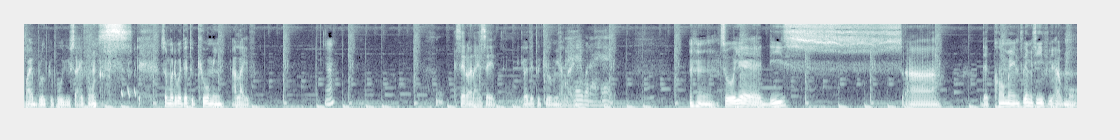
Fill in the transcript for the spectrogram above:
Why broke people use iPhones? Somebody wanted to kill me alive. Huh? I said what I said. He wanted to kill me alive. I heard what I heard. Mhm. So yeah, these are the comments. Let me see if we have more.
